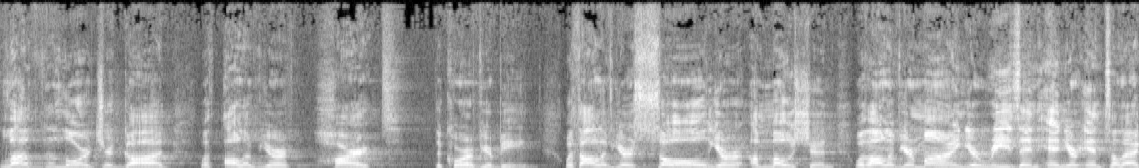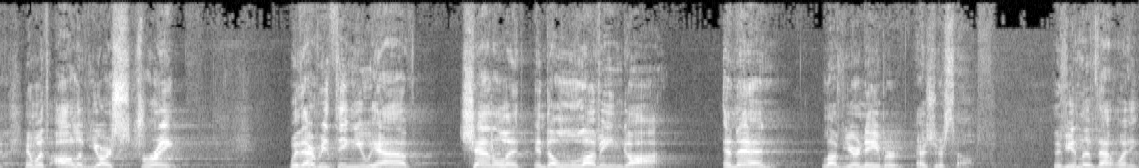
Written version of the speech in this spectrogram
Love the Lord your God with all of your heart, the core of your being, with all of your soul, your emotion, with all of your mind, your reason, and your intellect, and with all of your strength, with everything you have, channel it into loving God. And then love your neighbor as yourself. And if you live that way,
